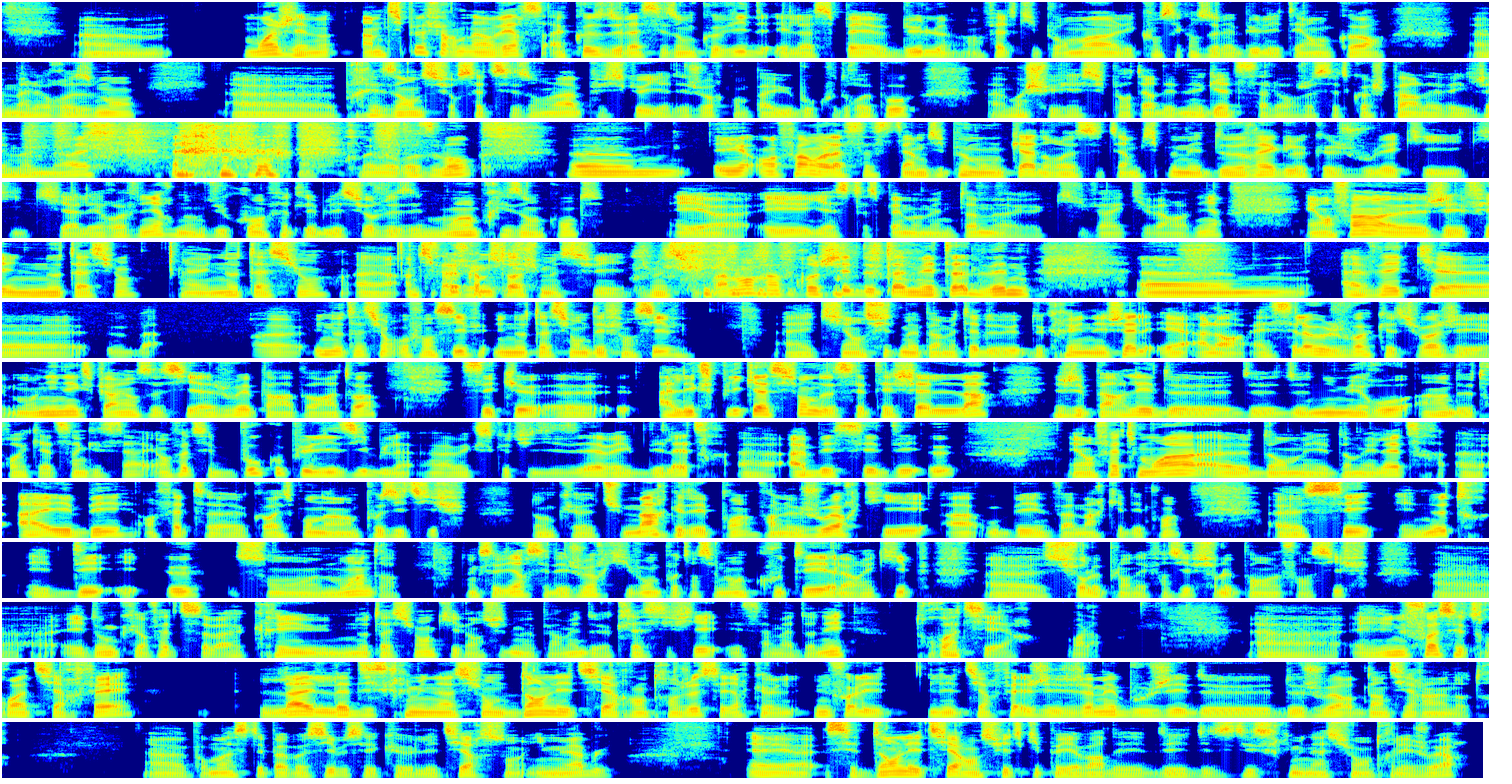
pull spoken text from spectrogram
moi, j'aime un petit peu faire l'inverse à cause de la saison Covid et l'aspect bulle, en fait, qui pour moi, les conséquences de la bulle étaient encore euh, malheureusement euh, présentes sur cette saison-là, puisqu'il y a des joueurs qui n'ont pas eu beaucoup de repos. Euh, moi, je suis supporter des Nuggets, alors je sais de quoi je parle avec Jamal Murray, malheureusement. Euh, et enfin, voilà, ça c'était un petit peu mon cadre, c'était un petit peu mes deux règles que je voulais qui allaient revenir. Donc, du coup, en fait, les blessures, je les ai moins prises en compte Et il y a cet aspect momentum qui, va, qui va revenir. Et enfin, j'ai fait une notation, une notation un petit peu comme toi. Je me, suis, je me suis vraiment rapproché de ta méthode, Ben, avec bah, une notation offensive, une notation défensive. Euh, qui ensuite me permettait de, créer une échelle. Et alors, c'est là où je vois que tu vois, j'ai mon inexpérience aussi à jouer par rapport à toi. C'est que euh, à l'explication de cette échelle-là, j'ai parlé de, de, numéros 1, 2, 3, 4, 5, etc. Et en fait, c'est beaucoup plus lisible avec ce que tu disais, avec des lettres euh, A, B, C, D, E. Et en fait, moi, dans, mes, dans mes lettres, A et B, en fait, correspondent à un positif. Donc euh, tu marques des points, enfin le joueur qui est A ou B va marquer des points. Euh, C est neutre et D et E sont moindres. Donc c'est-à-dire c'est des joueurs qui vont potentiellement coûter à leur équipe euh, sur le plan défensif, sur le plan offensif. et donc en fait ça va créer une notation qui va ensuite me permettre de classifier et ça m'a donné trois tiers. Voilà. et une fois ces trois tiers faits, Là, la discrimination dans les tiers rentre en jeu, c'est-à-dire qu'une fois les, tiers faits, j'ai jamais bougé de, de joueur d'un tiers à un autre. Euh, pour moi, c'était pas possible, c'est que les tiers sont immuables. Et euh, c'est dans les tiers ensuite qu'il peut y avoir des, discriminations entre les joueurs.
